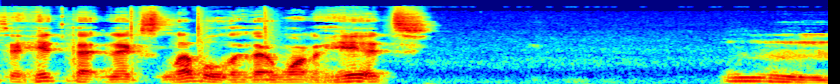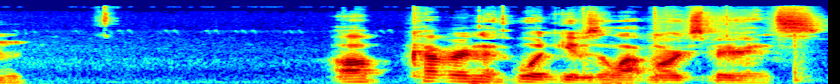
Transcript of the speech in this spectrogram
to hit that next level that I want to hit. Hmm. Oh, covering with wood gives a lot more experience.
